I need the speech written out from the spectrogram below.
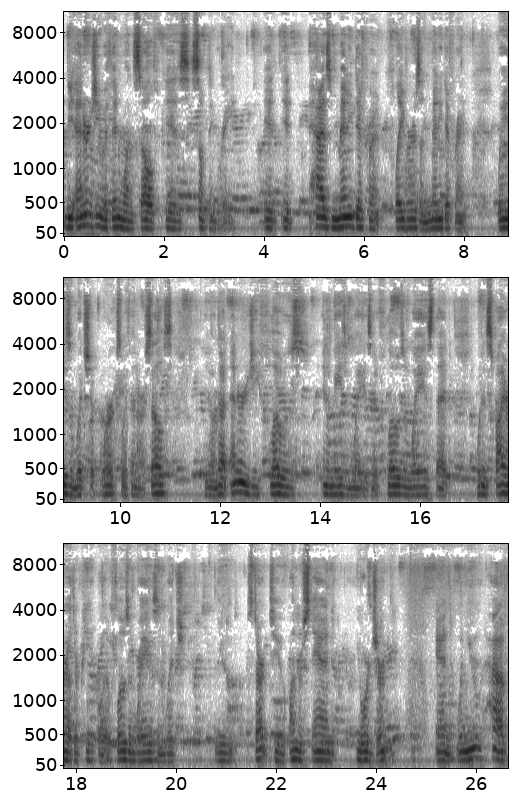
the energy within oneself is something great. It, it has many different flavors and many different ways in which it works within ourselves. You know, that energy flows in amazing ways. It flows in ways that would inspire other people. It flows in ways in which you start to understand your journey. And when you have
